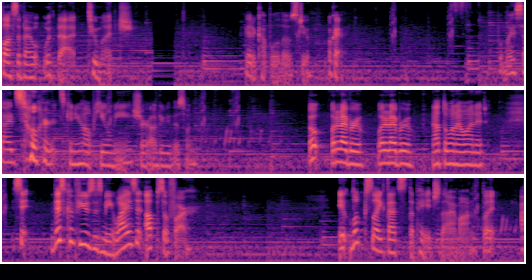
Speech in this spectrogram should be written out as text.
fuss about with that too much. Get a couple of those too. Okay. But my side still hurts. Can you help heal me? Sure, I'll give you this one. Oh, what did I brew? What did I brew? Not the one I wanted. See, this confuses me. Why is it up so far? It looks like that's the page that I'm on, but I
